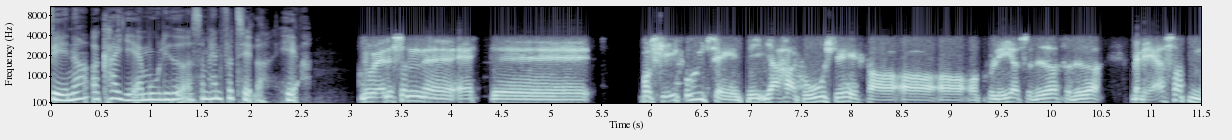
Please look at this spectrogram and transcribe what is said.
venner og karrieremuligheder, som han fortæller her. Nu er det sådan, øh, at øh, måske ikke udtalt, jeg har gode chefer og, og, og kolleger osv. osv. Men det er sådan,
